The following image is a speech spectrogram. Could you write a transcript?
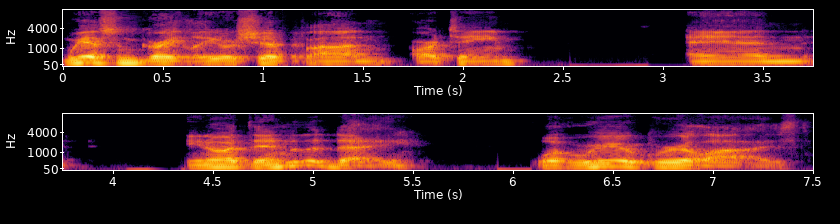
we have some great leadership on our team. And, you know, at the end of the day, what we realized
